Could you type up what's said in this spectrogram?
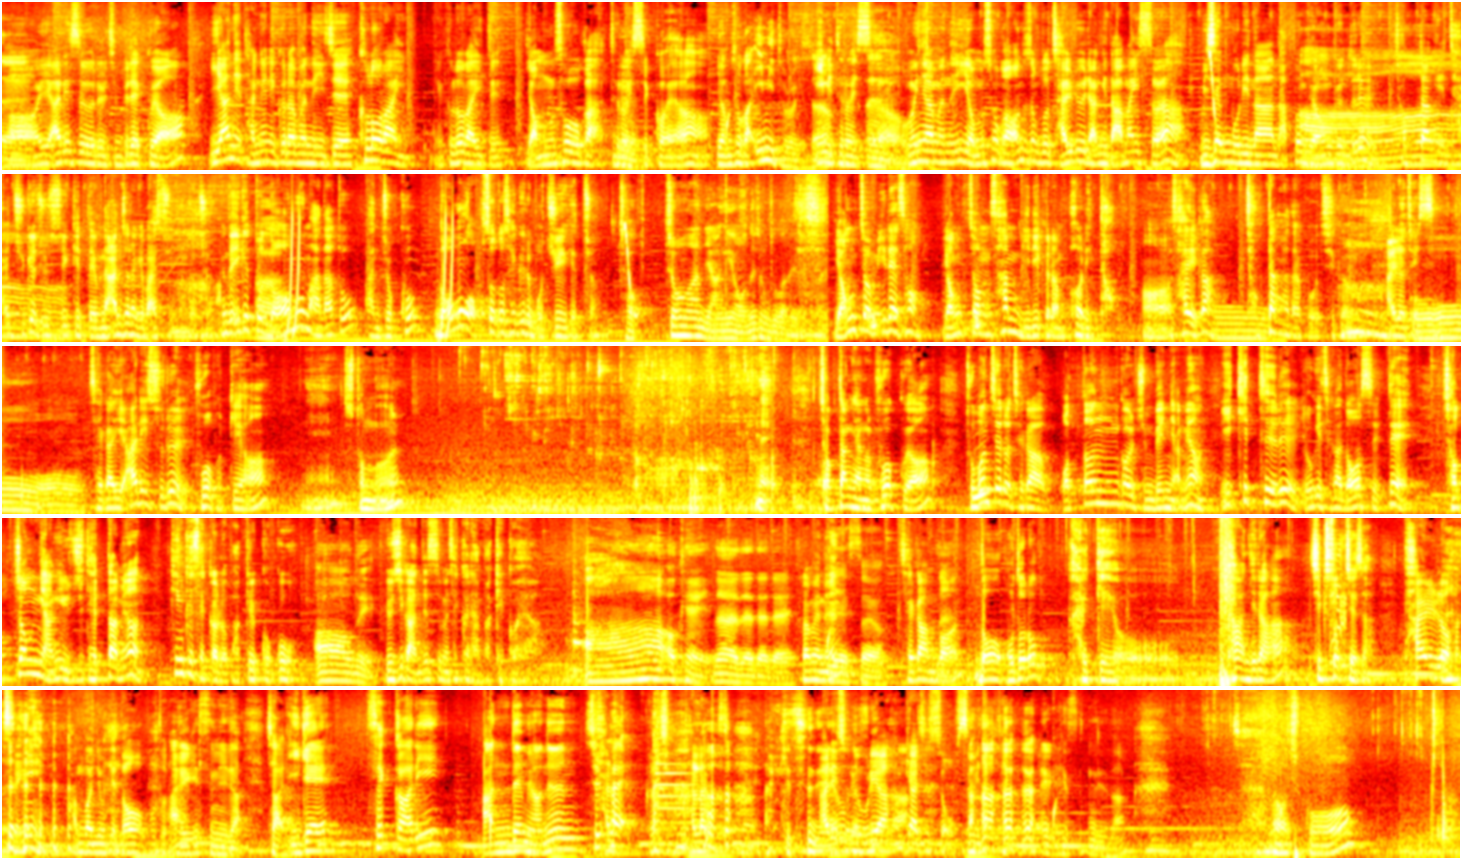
네. 어, 이 아리수를 준비를 했고요. 이 안에 당연히 그러면 이제 chloride, chloride 염소가 들어있을 거예요. 염소가 이미 들어있어요. 이미 들어있어요. 네. 왜냐하면 이 염소가 어느 정도 잔류량이 남아 있어야 미생물이나 나쁜 아. 병원균들을 적당히 잘 죽여줄 수 있기 때문에 안전하게 마실 수 있는 거죠. 근데 이게 또 아. 너무 많아도 안 좋고 너무 없어도 세균을 못 죽이겠죠. 적정한 양이 어느 정도가 되나요? 0.1에서 0.3mg per 리터 어, 사이가 적당하다고 지금 알려져 있습니다. 오. 제가 이 아리수를 부어 볼게요. 네, 수돗물. 네, 적당량을 부었고요. 두 번째로 제가 어떤 걸 준비했냐면 이 키트를 여기 제가 넣었을 때 적정량이 유지됐다면 핑크 색깔로 바뀔 거고 아 네. 유지가 안 됐으면 색깔이 안 바뀔 거예요. 아 오케이. 네 네 네 네. 그러면은 이해했어요. 제가 한번 넣어 보도록 할게요.가 아니라 직속 제자 타일러 학생이 한번 여기 넣어 보도록. 알겠습니다. 자 이게 색깔이 안 되면은 실패. 탈- 그렇죠. 탈락했습니다. 네. 알겠습니다. 아리수는 우리와 함께 하실 수 없습니다. 알겠습니다. 자, 넣어주고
